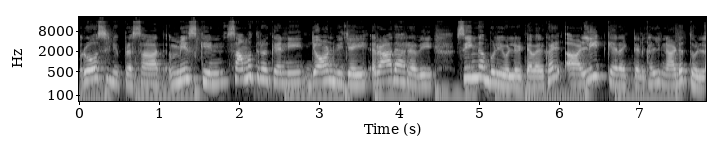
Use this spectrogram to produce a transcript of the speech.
ரோசினி பிரசாத் மிஸ்கின் சமுத்திரகனி ஜான் விஜய் ராதா ரவி சிங்கம்புலி உள்ளிட்டவர்கள் லீட் கேரக்டர்கள் நடுத்துள்ள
